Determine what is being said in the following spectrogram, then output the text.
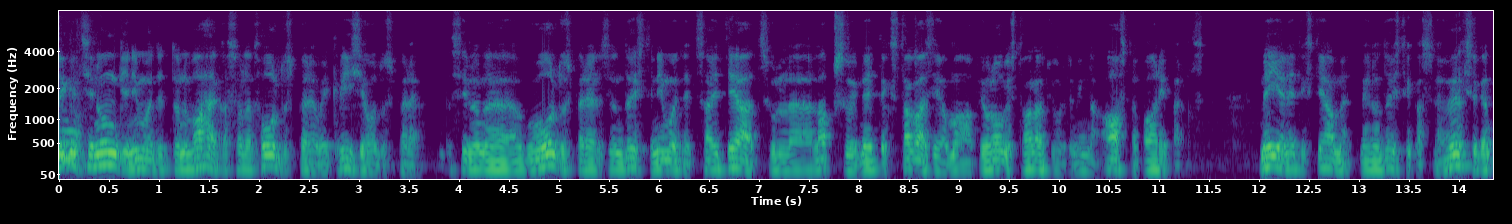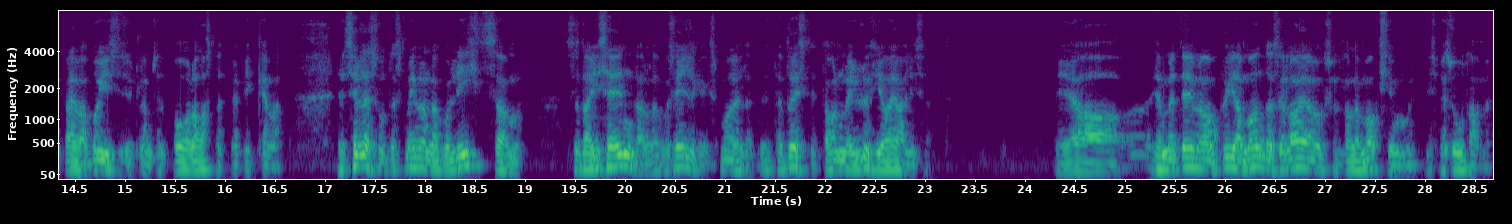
tegelikult siin ongi niimoodi, et on vahe, kas sa oled hoolduspere või kriisihoolduspere. siin on nagu hooldusperel, see on tõesti niimoodi, et sa ei tea, et sul laps võib näiteks tagasi oma bioloogiliste vanade juurde minna aasta-paari pärast meie näiteks teame, et meil on tõesti kas üheksakümmend päeva või siis ütleme seal pool aastat või pikemalt. et selles suhtes meil on nagu lihtsam seda iseendal nagu selgeks mõelda, et ta tõesti, ta on meil lühiajaliselt. ja, ja me teeme, püüame anda selle aja jooksul talle maksimumi, mis me suudame.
